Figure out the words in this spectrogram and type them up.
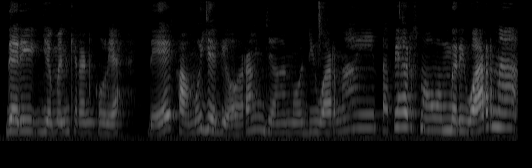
dari zaman kiran kuliah deh kamu jadi orang jangan mau diwarnai tapi harus mau memberi warna.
